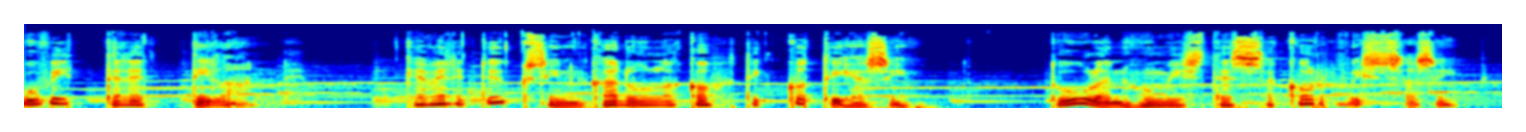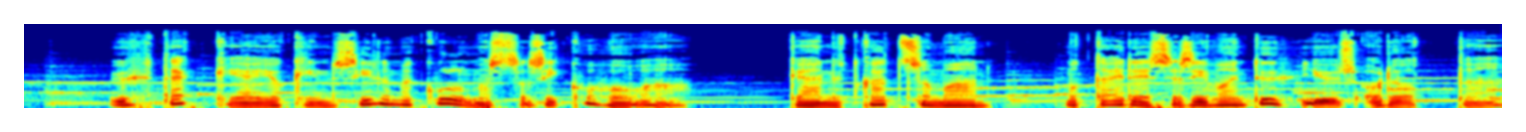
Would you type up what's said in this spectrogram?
Kuvittele tilanne. Kävelet yksin kadulla kohti kotiasi. Tuulen humistessa korvissasi. Yhtäkkiä jokin silmä kulmassasi kohoaa. Käännyt katsomaan, mutta edessäsi vain tyhjyys odottaa.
